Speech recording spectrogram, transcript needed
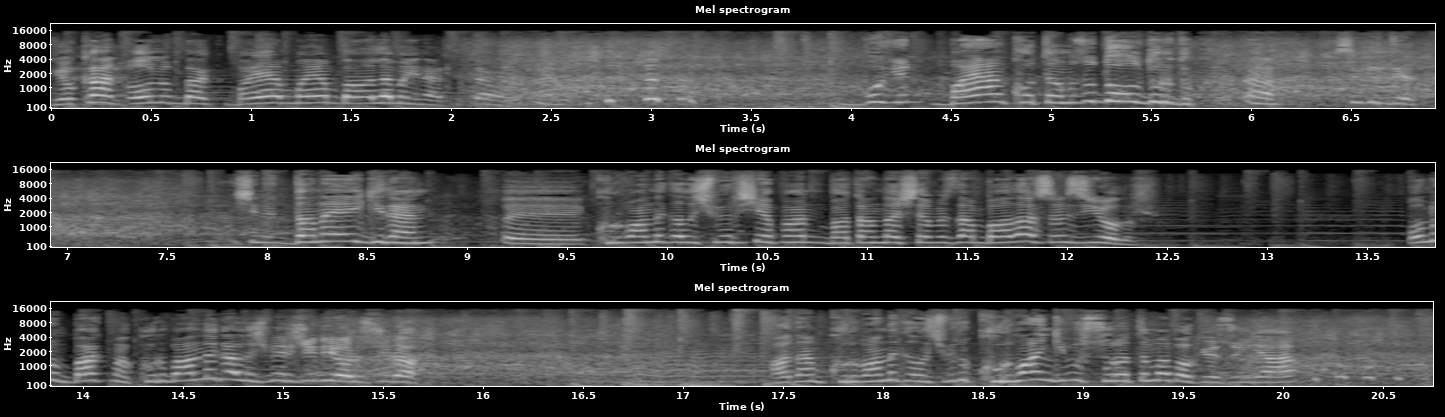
Gökhan oğlum bak bayan bayan bağlamayın artık tamam. Yani bugün bayan kotamızı doldurduk. Ha, sıkıntı yok. Şimdi danaya giren, e, kurbanlık alışveriş yapan vatandaşlarımızdan bağlarsanız iyi olur. Oğlum bakma kurbanlık alışverişi diyoruz şuna. Adam kurbanlık alışverişi kurban gibi suratıma bakıyorsun ya.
